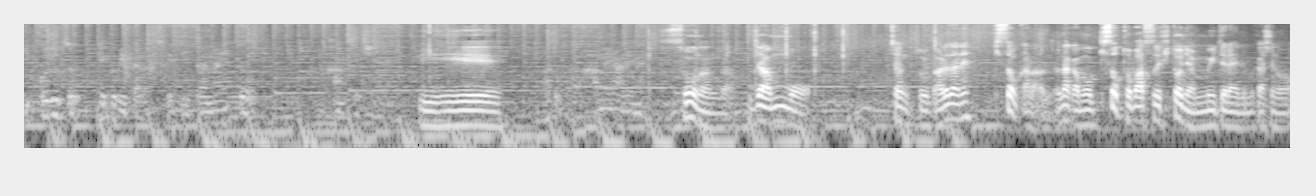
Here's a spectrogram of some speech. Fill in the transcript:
一個ずつ手首からつけていかないと完成しない。ええ後からはめられないそうなんだ。じゃあもうちゃんとあれだね。基礎からなんかもう基礎飛ばす人には向いてないね昔の。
